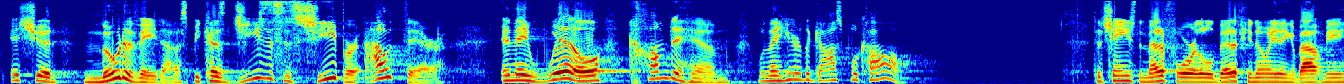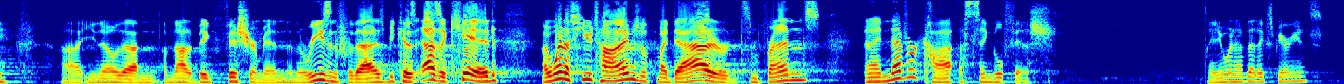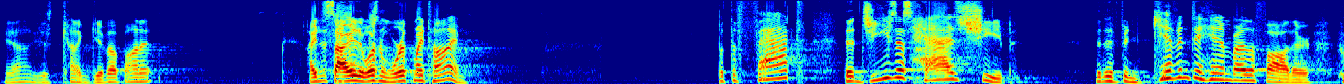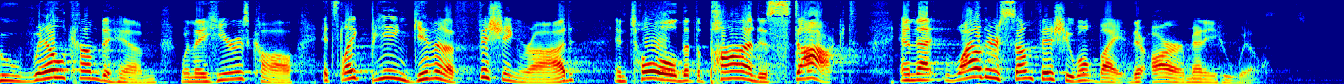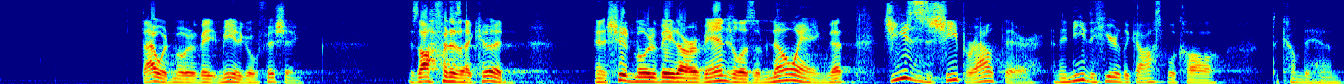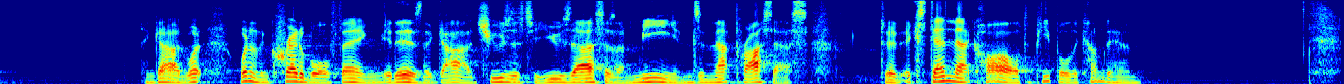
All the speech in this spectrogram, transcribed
It should motivate us because Jesus' sheep are out there and they will come to him when they hear the gospel call. To change the metaphor a little bit, if you know anything about me, uh, you know that I'm, I'm, not a big fisherman. And the reason for that is because as a kid, I went a few times with my dad or some friends, and I never caught a single fish. Anyone have that experience? Yeah, you just kind of give up on it. I decided it wasn't worth my time. But the fact that Jesus has sheep that have been given to him by the Father who will come to him when they hear his call, it's like being given a fishing rod and told that the pond is stocked and that while there's some fish who won't bite, there are many who will. That would motivate me to go fishing as often as I could. And it should motivate our evangelism, knowing that Jesus' sheep are out there and they need to hear the gospel call to come to him. And God, what, what an incredible thing it is that God chooses to use us as a means in that process to extend that call to people to come to him.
